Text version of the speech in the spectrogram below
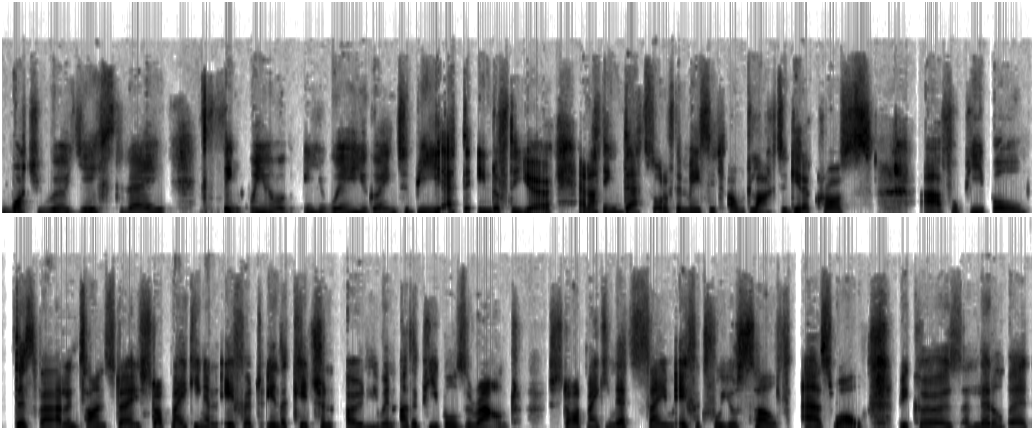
what you were yesterday, think where you were, where you're going to be at the end of the year. And I think that's sort of the message I would like to get across uh, for people this Valentine's Day. Stop making an effort in the kitchen only when other people's around. Start making that same effort for yourself as well, because a little bit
